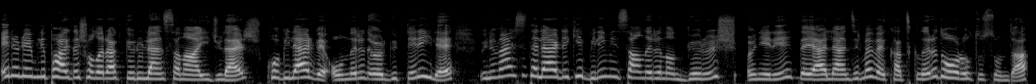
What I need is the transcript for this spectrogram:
en önemli paydaş olarak görülen sanayiciler, KOBİ'ler ve onların örgütleriyle üniversitelerdeki bilim insanlarının görüş, öneri, değerlendirme ve katkıları doğrultusunda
